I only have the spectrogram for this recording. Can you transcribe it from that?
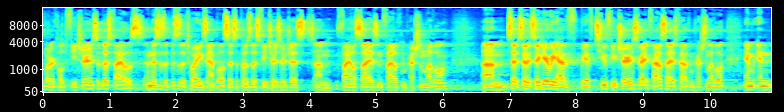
what are called features of those files. And this is a, this is a toy example, so suppose those features are just um, file size and file compression level. Um, so, so, so here we have, we have two features, right? File size, file compression level, and, and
